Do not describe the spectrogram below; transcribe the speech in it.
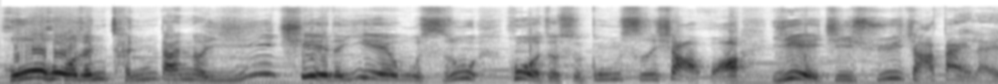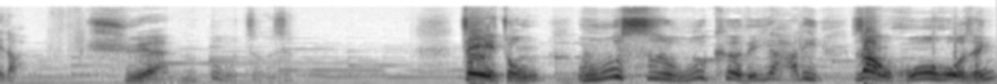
合伙人承担了一切的业务失误，或者是公司下滑、业绩虚假带来的全部责任。这种无时无刻的压力，让合伙人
